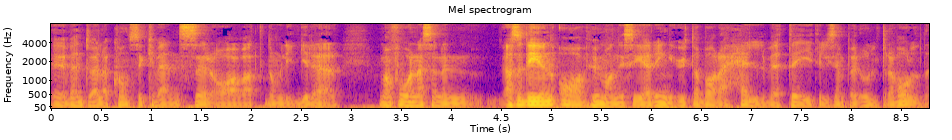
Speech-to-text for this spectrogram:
eventuella konsekvenser av att de ligger där. Man får nästan en... Alltså det är ju en avhumanisering utav bara helvete i till exempel ultravåld.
